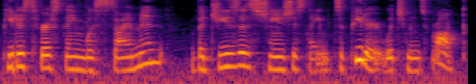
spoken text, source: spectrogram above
Peter's first name was Simon, but Jesus changed his name to Peter, which means rock.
